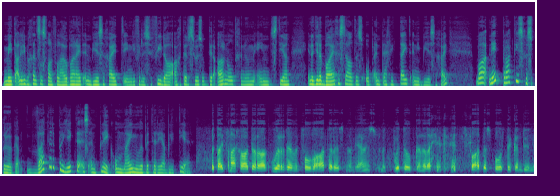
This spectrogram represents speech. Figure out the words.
met al die beginsels van volhoubaarheid in besigheid en die filosofie daar agter soos ook deur Arnold genoem en Stean en dat jy baie gesteld is op integriteit in die besigheid. Maar net prakties gesproke, watter projekte is in plek om mynhope te rehabiliteer? Party van daai gate raak oorde met vol water is nou die ouens met bote op kan ry watersporte kan doen.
